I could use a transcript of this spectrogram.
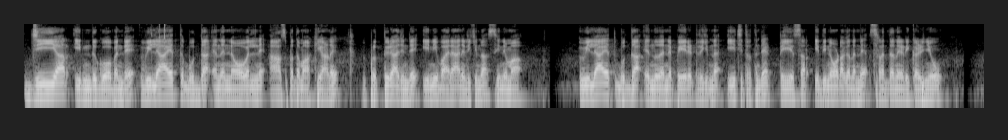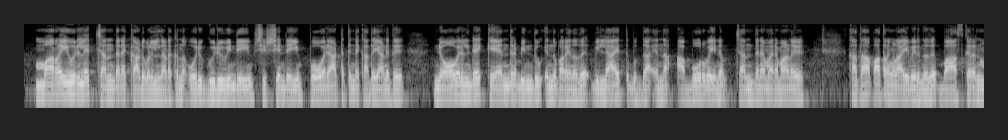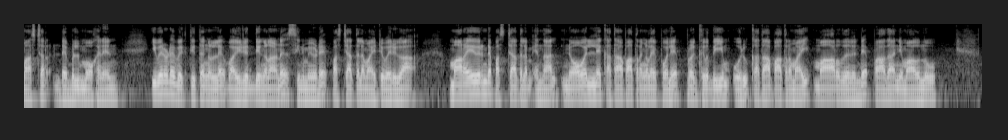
G R ഇന്ദുഗോപന്റെ Vilayath ബുദ്ധ എന്ന നോവലിനെ ആസ്പദമാക്കിയാണ് പൃഥ്വിരാജിന്റെ ഇനി വരാനിരിക്കുന്ന സിനിമ. വിലായത്ത് ബുദ്ധ എന്ന് തന്നെ പേരിട്ടിരിക്കുന്ന ഈ ചിത്രത്തിന്റെ ടീസർ ഇതിനോടകം തന്നെ ശ്രദ്ധ നേടിക്കഴിഞ്ഞു. മറയൂരിലെ ചന്ദനക്കാടുകളിൽ നടക്കുന്ന ഒരു ഗുരുവിന്റെയും ശിഷ്യന്റെയും പോരാട്ടത്തിന്റെ കഥയാണിത്. നോവലിന്റെ കേന്ദ്ര ബിന്ദു എന്ന് പറയുന്നത് വിലായത്ത് ബുദ്ധ എന്ന അപൂർവ ഇനം ചന്ദനമരമാണ്. കഥാപാത്രങ്ങളായി വരുന്നത് ഭാസ്കരൻ മാസ്റ്റർ ഡബിൾ മോഹനൻ. ഇവരുടെ വ്യക്തിത്വങ്ങളിലെ വൈരുദ്ധ്യങ്ങളാണ് സിനിമയുടെ പശ്ചാത്തലമായിട്ട് വരിക. മറയൂരിന്റെ പശ്ചാത്തലം എന്നാൽ നോവലിലെ കഥാപാത്രങ്ങളെപ്പോലെ പ്രകൃതിയും ഒരു കഥാപാത്രമായി മാറുന്നതിന്റെ പ്രാധാന്യമാകുന്നു.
